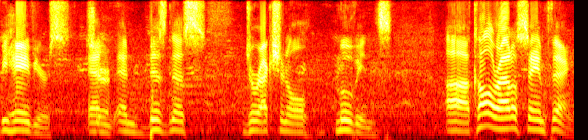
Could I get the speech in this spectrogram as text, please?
behaviors and, and business directional movings. Uh, Colorado, same thing.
